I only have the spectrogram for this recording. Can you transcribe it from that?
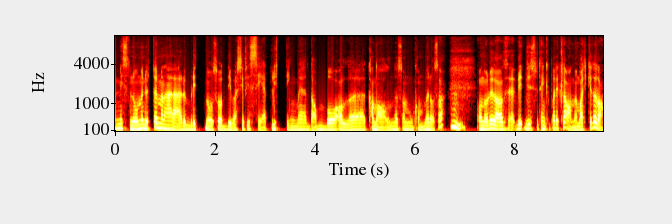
miste noen minutter, men her er det blitt noe så diversifisert lytting med DAB og alle kanalene som kommer også. Mm. Og når du da, hvis du tenker på reklamemarkedet, da,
